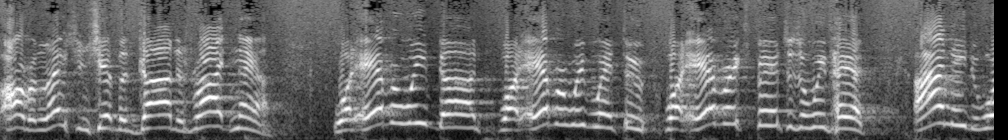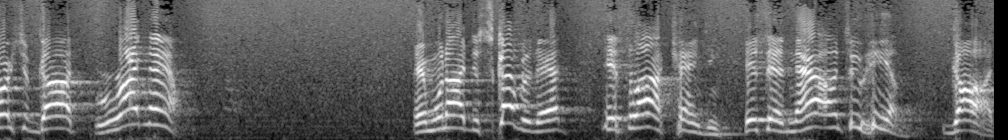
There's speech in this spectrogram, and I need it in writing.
our relationship with God is right now. Whatever we've done, whatever we've went through, whatever experiences that we've had, I need to worship God right now. And when I discover that, it's life changing. It says, Now unto him, God,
